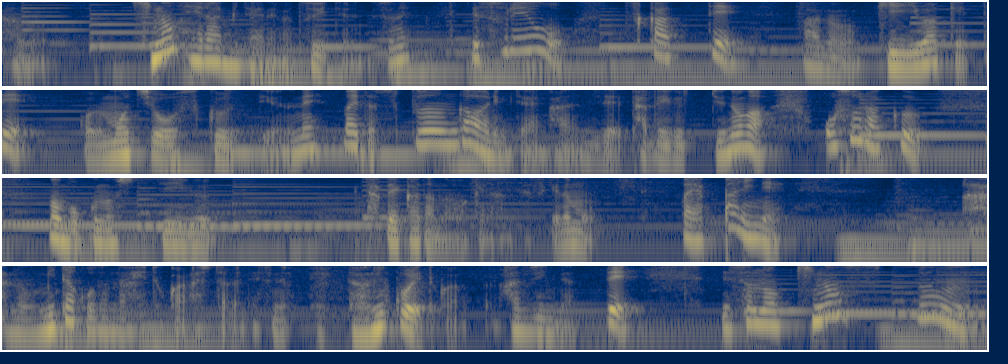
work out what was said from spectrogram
あの、木のヘラみたいなのがついてるんですよね。で、それを使って、あの、切り分けて、この餅をすくうっていうのね、まあ、スプーン代わりみたいな感じで食べるっていうのが、おそらく、まあ、僕の知っている食べ方なわけなんですけども、まあ、やっぱりね、あの見たことない人からしたらですね、何これとか感じになって、でその木のスプーン、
